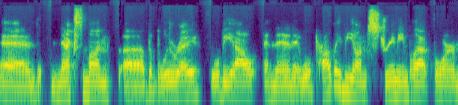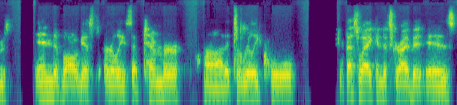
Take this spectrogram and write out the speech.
And next month, uh, the Blu ray will be out, and then it will probably be on streaming platforms end of August, early September. Uh, it's a really cool, best way I can describe it is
